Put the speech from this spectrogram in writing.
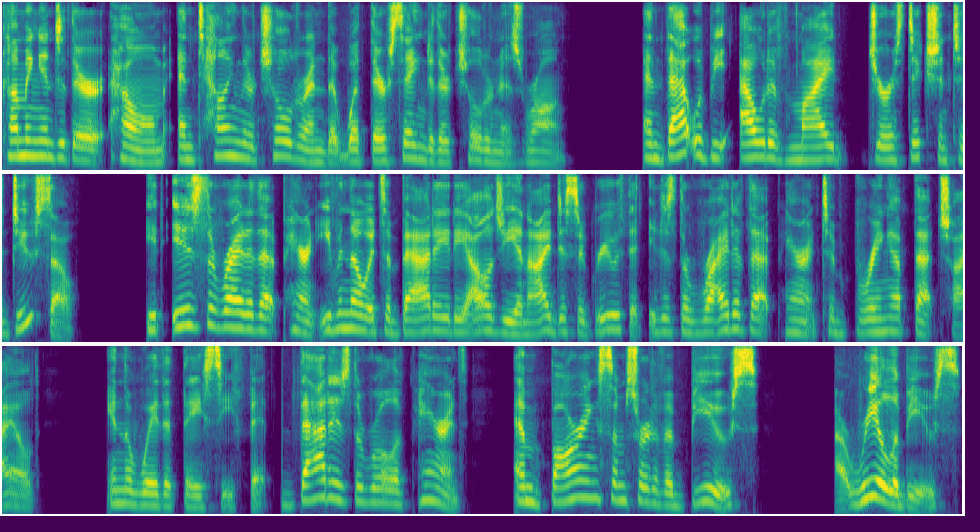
coming into their home and telling their children that what they're saying to their children is wrong. And that would be out of my jurisdiction to do so. It is the right of that parent, even though it's a bad ideology and I disagree with it, it is the right of that parent to bring up that child in the way that they see fit. That is the role of parents. And barring some sort of abuse, uh, real abuse,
